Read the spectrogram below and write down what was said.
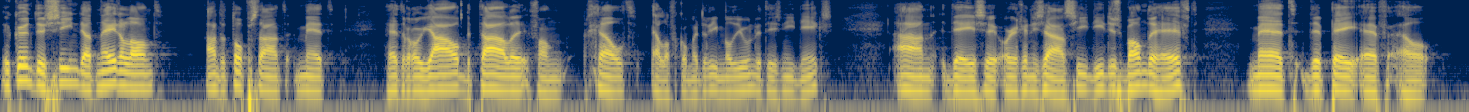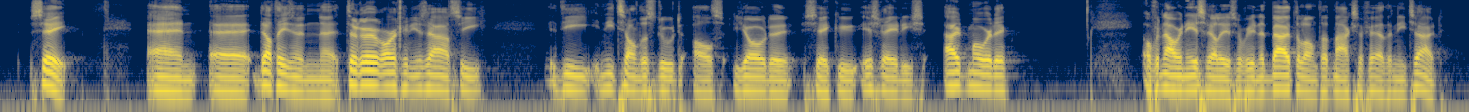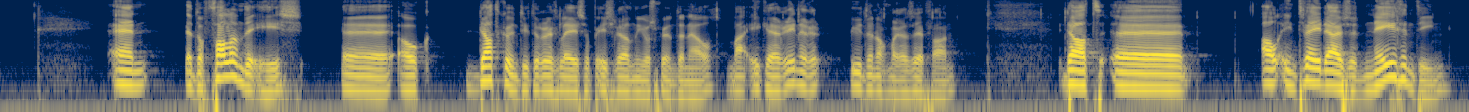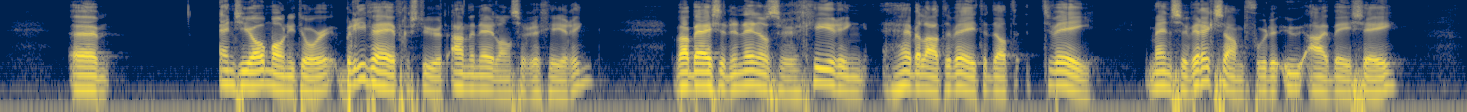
U kunt dus zien dat Nederland aan de top staat met het royaal betalen van geld, 11,3 miljoen, het is niet niks, aan deze organisatie die dus banden heeft met de PFLC. En uh, dat is een uh, terreurorganisatie die niets anders doet als Joden, CQ, Israëli's uitmoorden. Of het nou in Israël is of in het buitenland, dat maakt ze verder niets uit. En het opvallende is, uh, ook dat kunt u teruglezen op israelnieuws.nl, maar ik herinner u er nog maar eens even aan, dat uh, al in 2019 uh, NGO Monitor brieven heeft gestuurd aan de Nederlandse regering Waarbij ze de Nederlandse regering hebben laten weten dat twee mensen werkzaam voor de UABC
